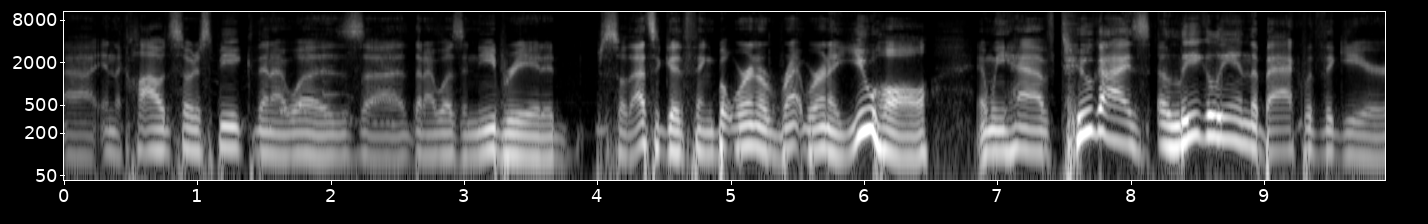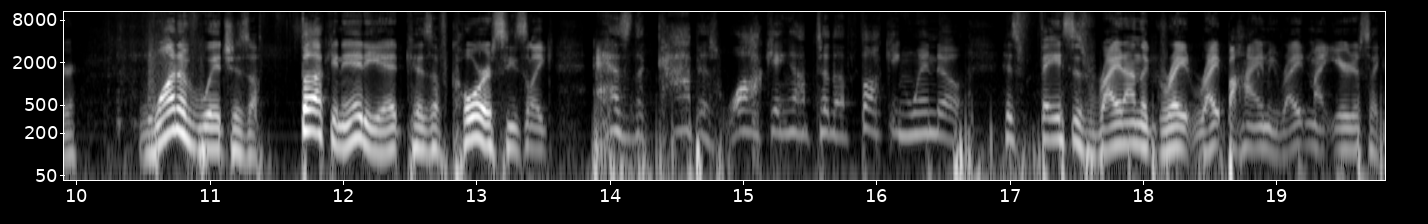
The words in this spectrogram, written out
uh, in the clouds, so to speak, than I was uh, than I was inebriated. So that's a good thing. But we're in a rent, we're in a U-Haul, and we have two guys illegally in the back with the gear. One of which is a fucking idiot because of course he's like as the cop is walking up to the fucking window his face is right on the grate right behind me right in my ear just like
